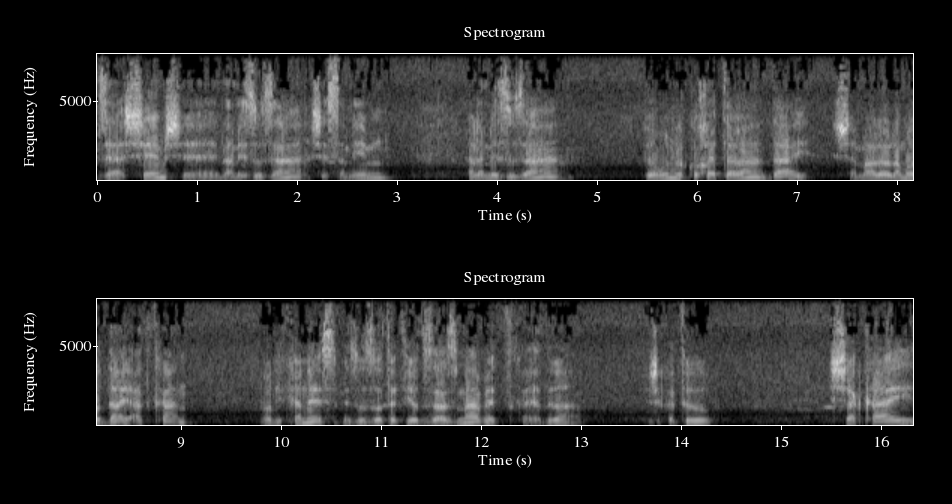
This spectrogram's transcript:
זה השם של המזוזה, ששמים על המזוזה ואומרים לו כוחות הרע, די, שמר לעולמו די, עד כאן, לא להיכנס, מזוזות אותיות זז מוות, כידוע, כפי שכתוב. שקאי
